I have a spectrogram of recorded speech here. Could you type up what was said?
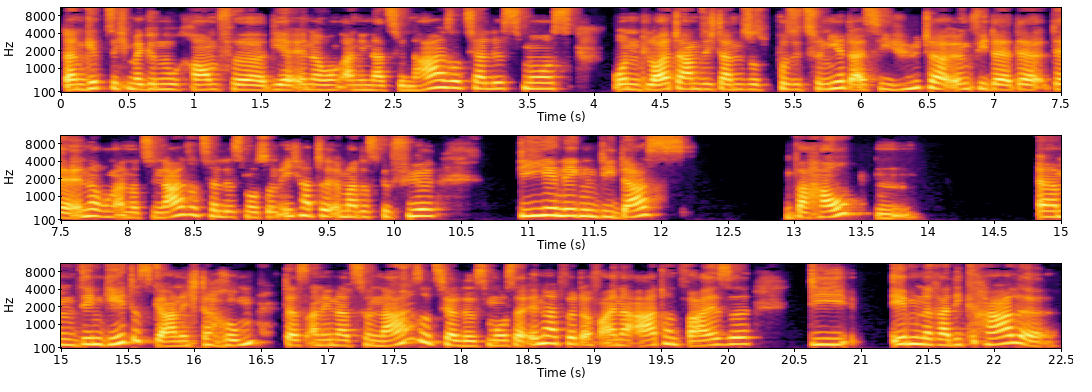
dann gibt es nicht mehr genug Raum für die Erinnerung an den Nationalsozialismus. Und Leute haben sich dann so positioniert als die Hüter irgendwie der, der, der Erinnerung an Nationalsozialismus. Und ich hatte immer das Gefühl, diejenigen, die das behaupten, ähm, denen geht es gar nicht darum, dass an den Nationalsozialismus erinnert wird auf eine Art und Weise, die eben eine radikale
